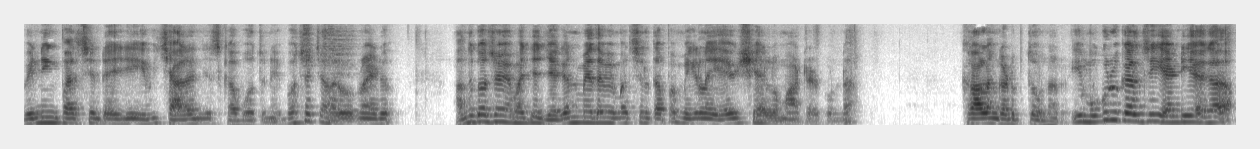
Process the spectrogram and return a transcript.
విన్నింగ్ పర్సెంటేజ్ ఇవి ఛాలెంజెస్ కాబోతున్నాయి. బహుశా చంద్రబాబు నాయుడు అందుకోసం ఈ మధ్య జగన్ మీద విమర్శలు తప్ప మిగిలిన ఏ విషయాల్లో మాట్లాడకుండా కాలం గడుపుతూ ఉన్నారు. ఈ ముగ్గురు కలిసి ఎన్డీఏగా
